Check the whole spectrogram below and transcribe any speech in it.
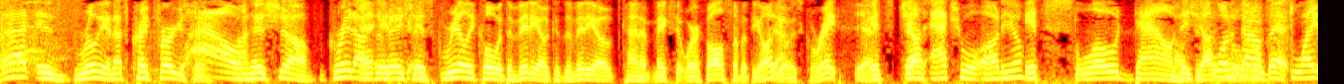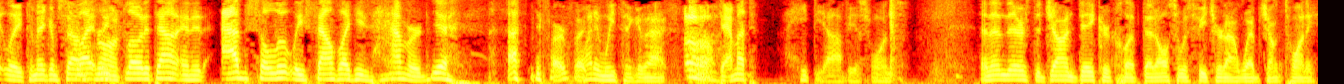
That is brilliant. That's Craig Ferguson Wow. on his show. Great observation. It's, it's really cool with the video because the video kind of makes it work also, but the audio Yeah. is great. Yeah. It's That's just actual audio. it's slowed down. Oh, they just slowed it down little bit. slightly to make him sound Slightly drunk. slowed it down, and it absolutely sounds like he's hammered. Yeah. Perfect. Why didn't we think of that? Damn it. I hate the obvious ones. And then there's the John Daker clip that also was featured on Web Junk 20.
